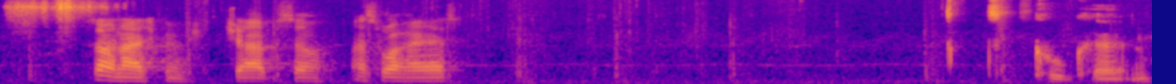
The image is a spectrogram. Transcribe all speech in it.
Saw an ice cream shop, so that's why I asked. It's a cool curtain.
